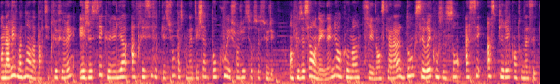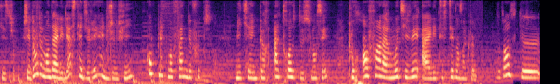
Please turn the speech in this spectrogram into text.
On arrive maintenant à ma partie préférée et je sais que Lélia apprécie cette question parce qu'on a déjà beaucoup échangé sur ce sujet. En plus de ça, on a une amie en commun qui est dans ce cas-là, donc c'est vrai qu'on se sent assez inspiré quand on a cette question. J'ai donc demandé à Lélia ce qu'elle dirait à une jeune fille complètement fan de foot, mais qui a une peur atroce de se lancer, pour enfin la motiver à aller tester dans un club. Je pense que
